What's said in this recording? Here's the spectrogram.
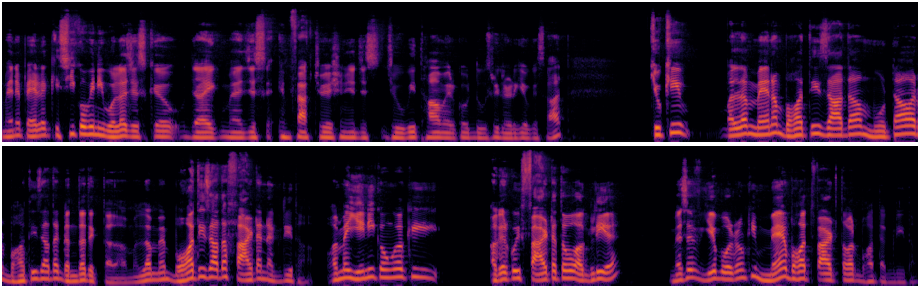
मैंने पहले किसी को भी नहीं बोला जिसके लाइक मैं जिस इन्फैक्चुएशन या जिस जो भी था मेरे को दूसरी लड़कियों के साथ। क्योंकि मतलब मैं ना बहुत ही ज़्यादा मोटा और बहुत ही ज़्यादा गंदा दिखता था। मतलब मैं बहुत ही ज़्यादा फैट एंड अगली था। और मैं ये नहीं कहूँगा कि अगर कोई फैट है तो वो अगली है। मैं सिर्फ़ ये बोल रहा हूँ कि मैं बहुत फैट था और बहुत अगली था।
